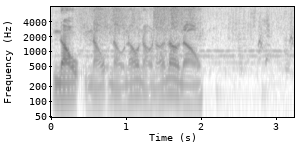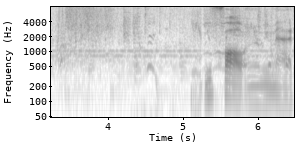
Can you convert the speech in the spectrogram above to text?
No, no, no, no, no, no, no, no. You fall, I'm gonna be mad.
